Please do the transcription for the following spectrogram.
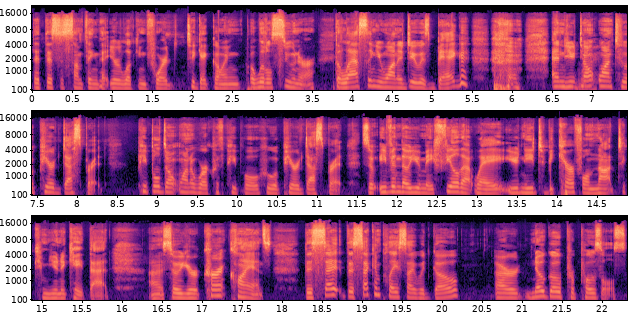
that this is something that you're looking for to get going a little sooner. The last thing you want to do is beg and you don't right. want to appear desperate people don't want to work with people who appear desperate. So even though you may feel that way, you need to be careful not to communicate that. Uh, so your current clients, the se- the second place I would go are no go proposals.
